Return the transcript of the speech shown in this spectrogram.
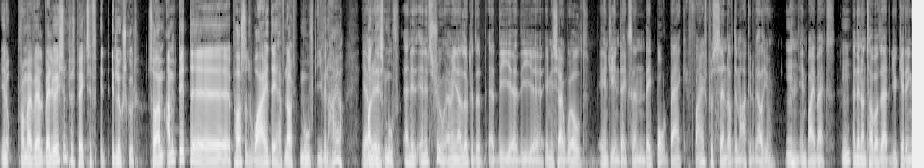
You know, from a valuation perspective, it, it looks good. So I'm I'm a bit uh, puzzled why they have not moved even higher yeah. on but it- this move. And it, and it's true. I mean, I looked at the at the uh, the uh, MSCI World Energy Index, and they bought back five percent of the market value in buybacks. Mm. And then on top of that, you're getting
